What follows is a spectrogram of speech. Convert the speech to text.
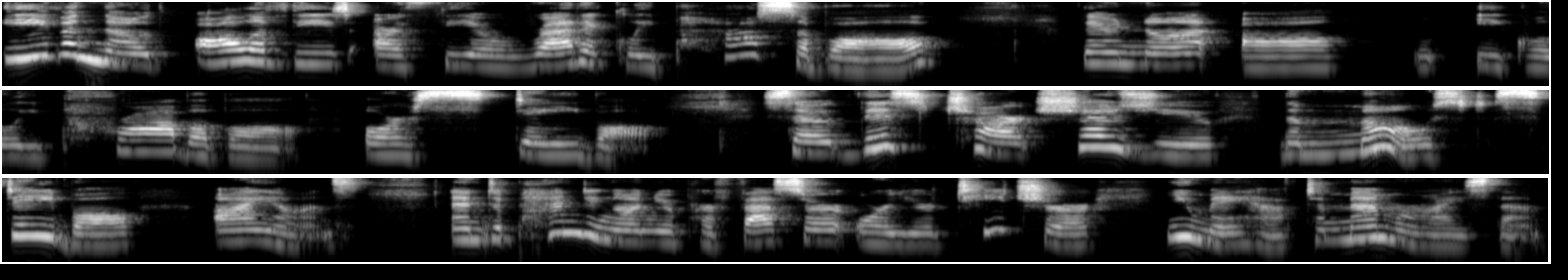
even though all of these are theoretically possible, they're not all equally probable or stable. So this chart shows you the most stable ions. And depending on your professor or your teacher, you may have to memorize them.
